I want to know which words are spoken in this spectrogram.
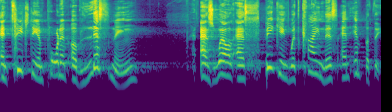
and teach the importance of listening as well as speaking with kindness and empathy.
